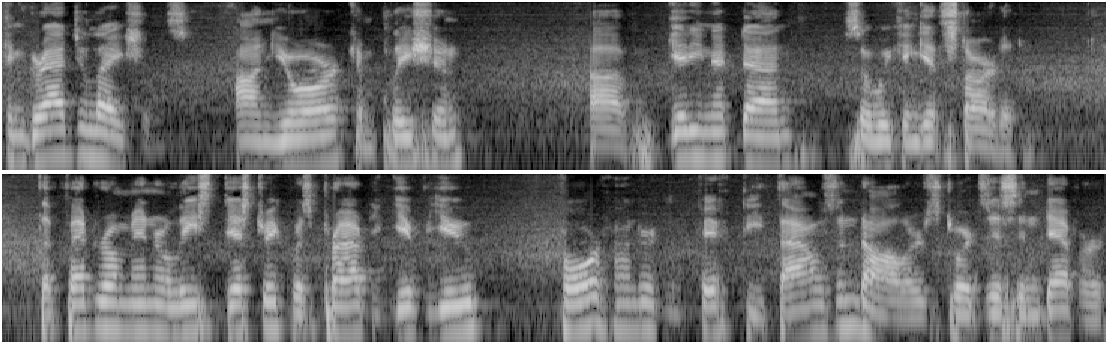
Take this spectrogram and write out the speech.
Congratulations on your completion of getting it done so we can get started. The Federal Mineral Lease District was proud to give you $450,000 towards this endeavor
